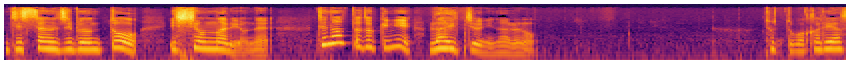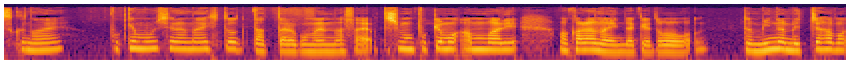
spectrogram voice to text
実際の自分と一緒になるよね。ってなった時に、ライチュウになるの。ちょっとわかりやすくない？ポケモン知らない人だったらごめんなさい。私もポケモンあんまりわからないんだけど、でもみんなめっちゃハマっ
